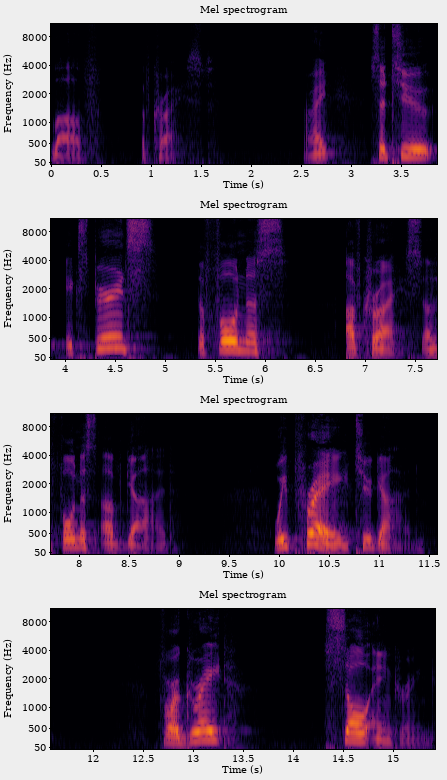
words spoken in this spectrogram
love of Christ. All right? So, to experience the fullness of Christ, or the fullness of God, we pray to God for a great soul anchoring,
